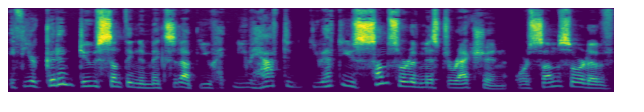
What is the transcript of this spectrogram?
if you're to do something to mix it up, you you have to you have to use some sort of misdirection or some sort of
